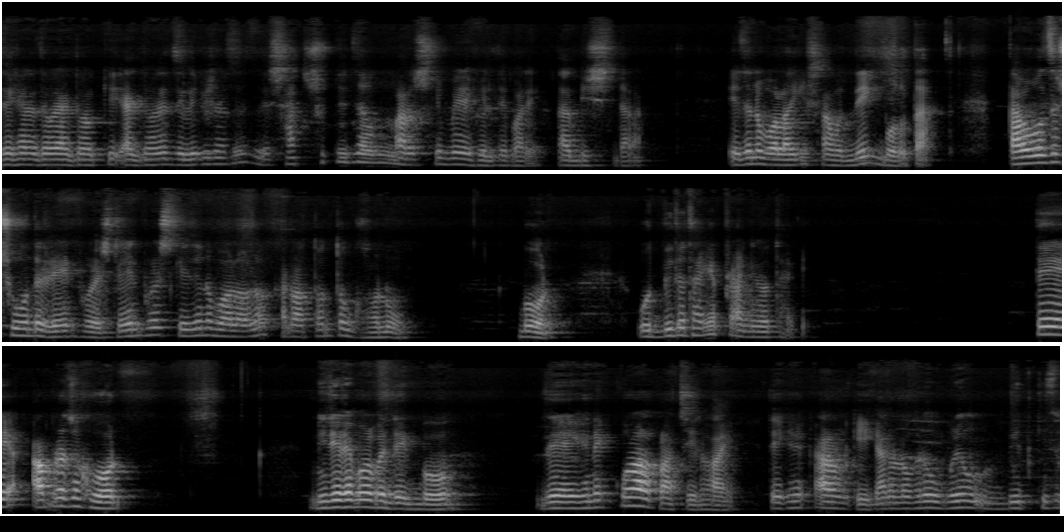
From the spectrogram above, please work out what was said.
যেখানে তোমার এক ধরনের এক ধরনের জেলিফিশ আছে, যে সাতষট্টি জন মানুষকে মেরে ফেলতে পারে তার বিষ দ্বারা। এই জন্য বলা হয় কি, সামুদ্রিক বলতা। তারপর বলছে সমুদ্রের রেইন ফরেস্ট রেইন ফরেস্ট কি জন্য বলা হলো? কারণ অত্যন্ত ঘন বন, উদ্ভিদও থাকে, প্রাণীও থাকে। তে আমরা যখন নিজেরা পর্বে দেখব যে এখানে কোরাল প্রাচীর হয় এখানে কারণ কি? কারণ ওখানে উপরে উদ্ভিদ কিছু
